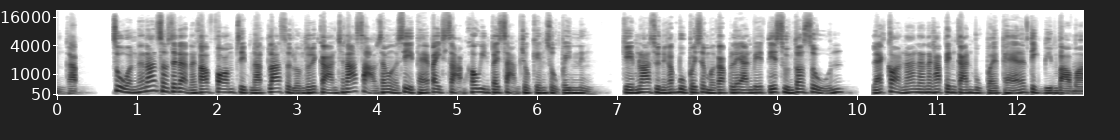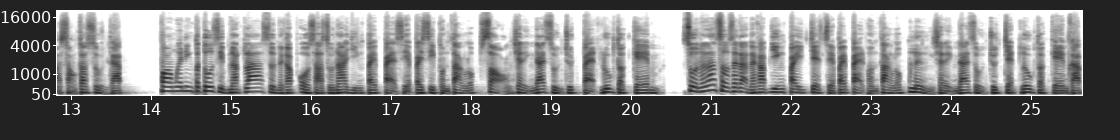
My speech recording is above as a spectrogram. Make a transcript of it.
1ครับ ส่วนทางด้านโซเซดัดนะครับ ฟอร์ม 10 นัดล่าสุดรวมทุกการชนะ 3 เสมอ 4 แพ้ไป 3 เข้าวินไป 3 จบเกมสูงไป 1 เกมล่าสุดนะครับบุกไปเสมอกับเรอันเบติส0ต่อ0และก่อนหน้านั้นนะครับเป็นการบุกไปแพ้และติกบิมบาวมา2ต่อ0ครับฟอร์มการยิงประตู 10 นัดล่าสุดนะครับโอซาซูน่ายิงไป 8 เสียไป 10 ผลต่างลบ2เฉลี่ยได้ 0.8 ลูกต่อเกม ส่วนทางด้านโซเซดัดนะครับยิงไป 7 เสียไป 8 ผลต่างลบ1เฉลี่ยได้ 0.7 ลูกต่อเกมครับ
